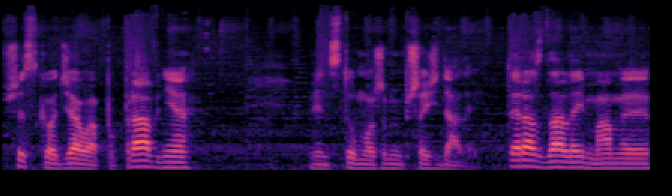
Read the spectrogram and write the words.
Wszystko działa poprawnie, więc tu możemy przejść dalej. Teraz dalej mamy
